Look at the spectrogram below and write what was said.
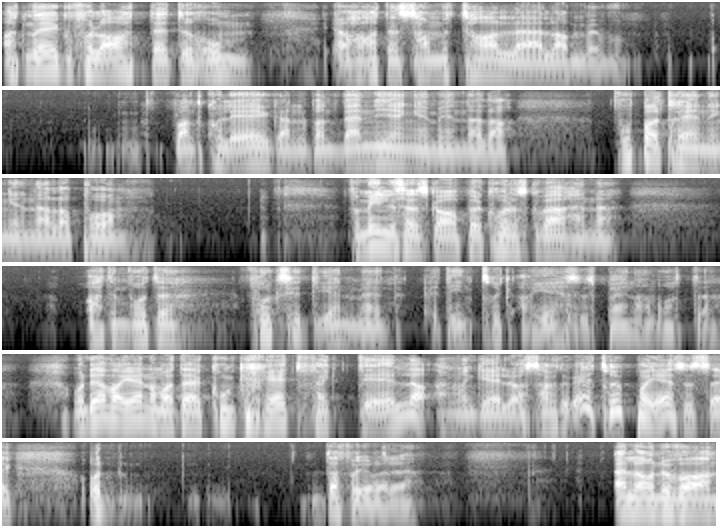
At når jeg forlater et rom, jeg har hatt en samtale eller blant kollegaene, blant vennegjengen min, eller fotballtreningen eller på familieselskapet, eller hvor det skulle være henne, at måte, folk sitter igjen med et inntrykk av Jesus på en eller annen måte. Og Det var gjennom at jeg konkret fikk dele evangeliet og sagt at jeg tror på Jesus. Jeg, og Derfor gjør jeg det. Eller om det var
